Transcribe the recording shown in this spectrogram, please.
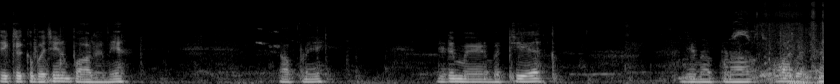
ਇੱਕ ਇੱਕ ਬੱਚੇ ਨੂੰ ਪਾ ਲੈਨੇ ਆ ਆਪਣੇ ਜਿਹੜੇ ਮੇਨ ਬੱਚੇ ਆ, ਜਿਵੇਂ ਆਪਣਾ ਆ ਬੈਠਾ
